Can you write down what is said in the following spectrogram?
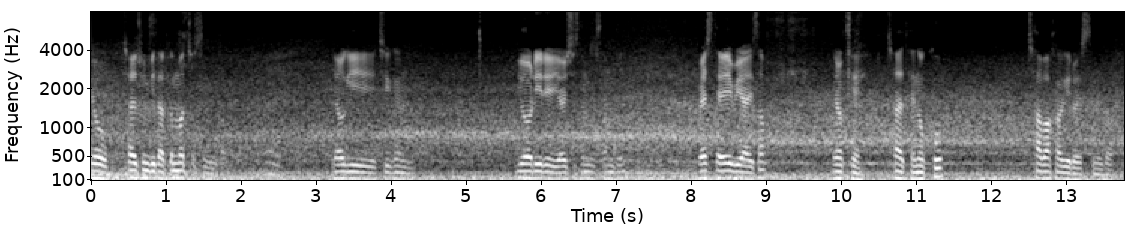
요, 잘 준비 다 끝마쳤습니다. 여기 지금 6월 1일 10시 33분 웨스트 에이비아에서 이렇게 차 대놓고 차박하기로 했습니다.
